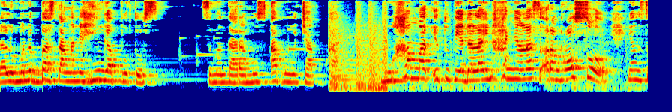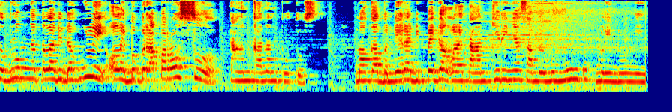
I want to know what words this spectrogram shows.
lalu menebas tangannya hingga putus. Sementara Mus'ab mengucapkan, Muhammad itu tiada lain hanyalah seorang rasul yang sebelumnya telah didahului oleh beberapa rasul. Tangan kanan putus. Maka bendera dipegang oleh tangan kirinya sambil memungkuk melindungi.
